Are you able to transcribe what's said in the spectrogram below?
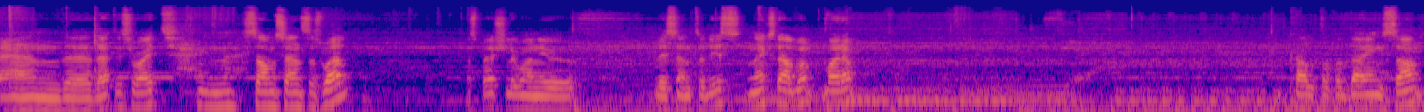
And uh, that is right in some sense as well. Especially when you listen to this next album by them. Cult of a Dying Sun.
